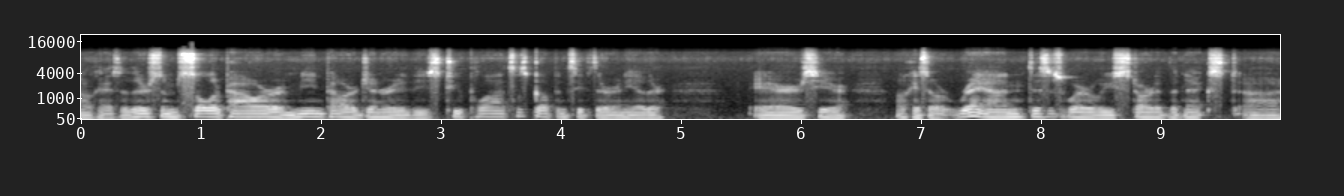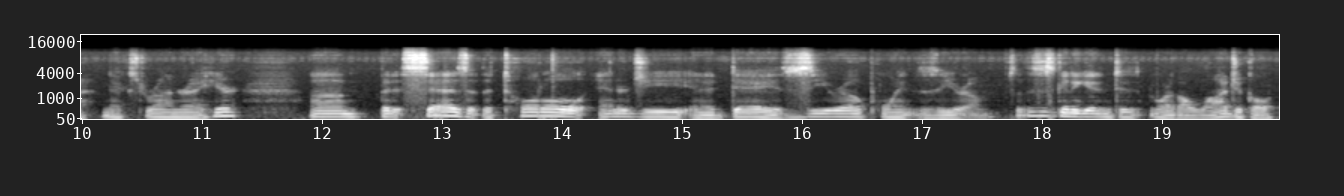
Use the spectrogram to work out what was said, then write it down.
okay, so there's some solar power and mean power generated these two plots. Let's go up and see if there are any other errors here. Okay, so it ran. This is where we started the next uh, next run right here. Um, but it says that the total energy in a day is 0.0. So this is going to get into more of the logical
